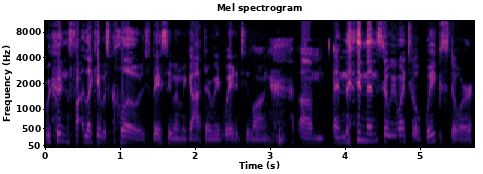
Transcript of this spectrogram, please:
we couldn't find, like, it was closed basically when we got there. We'd waited too long, um, and then, then so we went to a wig store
